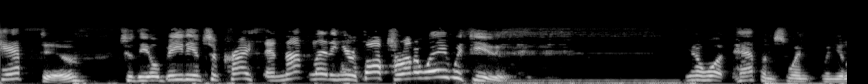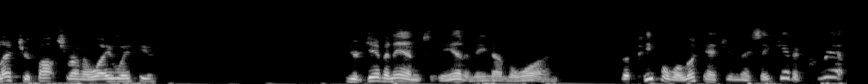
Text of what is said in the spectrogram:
captive to the obedience of Christ and not letting your thoughts run away with you. You know what happens when, when you let your thoughts run away with you? You're giving in to the enemy, number one. But people will look at you and they say, get a grip.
